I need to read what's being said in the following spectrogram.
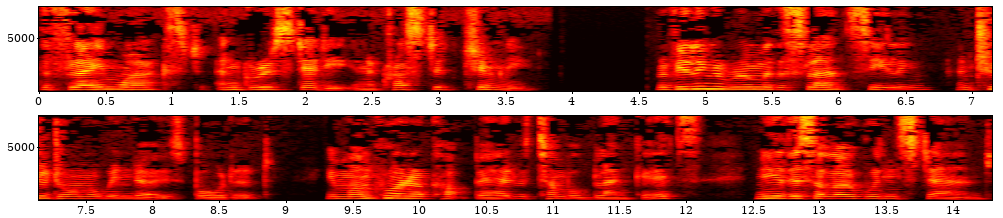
The flame waxed and grew steady in a crusted chimney, revealing a room with a slant ceiling and two dormer windows, boarded. In one corner a cot bed with tumbled blankets, near this a low wooden stand,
